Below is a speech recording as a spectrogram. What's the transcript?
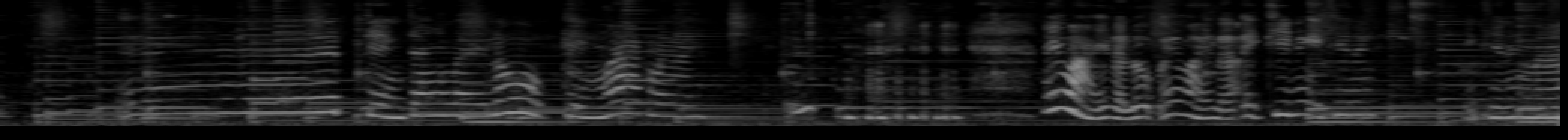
ดอึดเก่งจังเลยลูก เก่งมากเลย ไม่ไหวเหรอลูก ไม่ไหวเหรอ อีกทีนึง อีกทีนึง อีกทีนึงนะ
